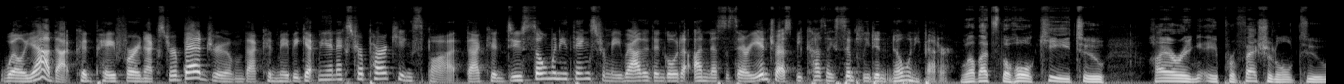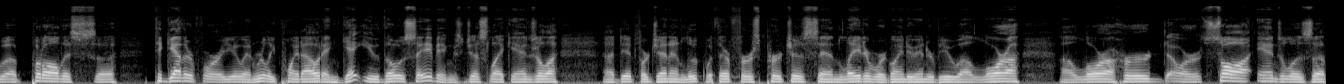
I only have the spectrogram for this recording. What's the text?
well, yeah, that could pay for an extra bedroom. That could maybe get me an extra parking spot. That could do so many things for me rather than go to unnecessary interest because I simply didn't know any better. Well, that's the whole key to hiring a professional to uh, put all this uh, together for you and really point out and get you those savings, just like Angela uh, did for Jen and Luke with their first purchase. And later we're going to interview uh, Laura. Uh, Laura heard or saw Angela's uh,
